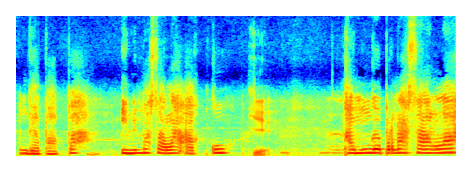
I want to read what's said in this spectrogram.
nggak apa-apa ini masalah aku Iya. kamu nggak pernah salah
